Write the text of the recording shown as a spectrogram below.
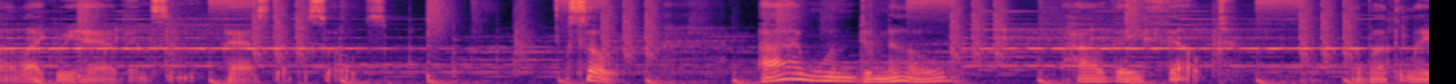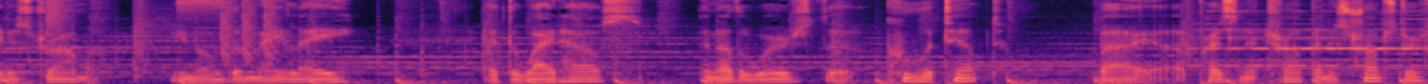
uh, like we have in some past episodes. So, I wanted to know how they felt about the latest drama. You know, the melee at the White House. In other words, the coup attempt by uh, President Trump and his Trumpsters.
